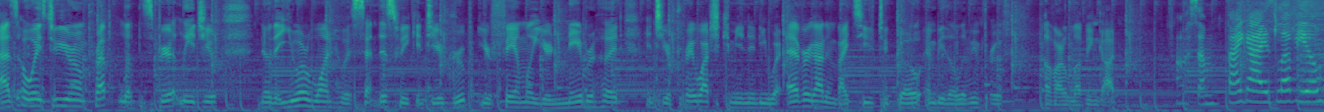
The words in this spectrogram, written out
As always, do your own prep. Let the Spirit lead you. Know that you are one who is sent this week into your group, your family, your neighborhood, into your Pray Watch community, wherever God invites you to go and be the living proof of our loving God. Awesome. Bye, guys. Love you.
